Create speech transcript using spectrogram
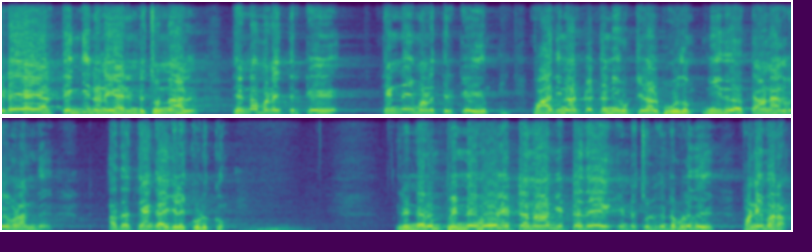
இடையாயார் தெங்கி நனையார் என்று சொன்னால் தென்னை மனத்திற்கு தென்னை மனத்திற்கு பாதி நாட்கள் தண்ணீர் ஊற்றினால் போதும். நீது தானாகவே வளர்ந்து அதை தேங்காய்களை கொடுக்கும். இரண்டரும் பெண்ணை போல் இட்ட நான் இட்டதே என்று சொல்கின்ற பொழுது பனைமரம்.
